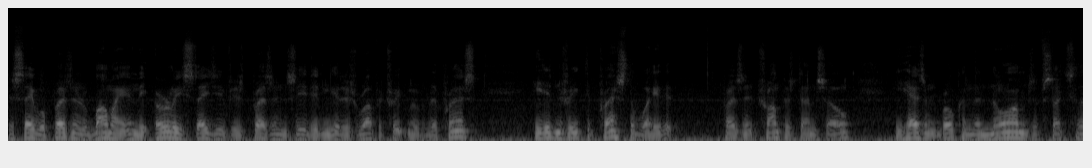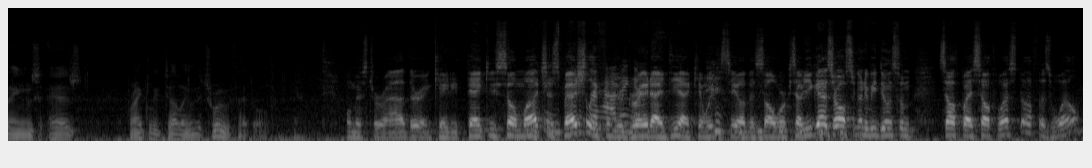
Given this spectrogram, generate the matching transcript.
to say, well, President Obama in the early stages of his presidency didn't get as rough a treatment of the press. He didn't treat the press the way that President Trump has done so. He hasn't broken the norms of such things as, frankly, telling the truth that often. Well, Mr. Rather and Katie, thank you so much, Thank you especially for for, your great us. idea. I can't wait to see how this all works out. You guys are also going to be doing some South by Southwest stuff as well.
